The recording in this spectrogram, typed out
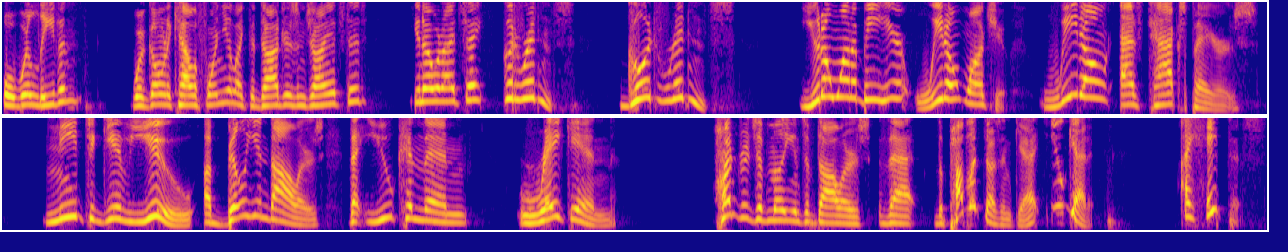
or we're leaving. We're going to California like the Dodgers and Giants did. You know what I'd say? Good riddance. Good riddance. You don't want to be here. We don't want you. We don't, as taxpayers, need to give you a billion dollars that you can then rake in hundreds of millions of dollars that the public doesn't get. You get it. I hate this.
